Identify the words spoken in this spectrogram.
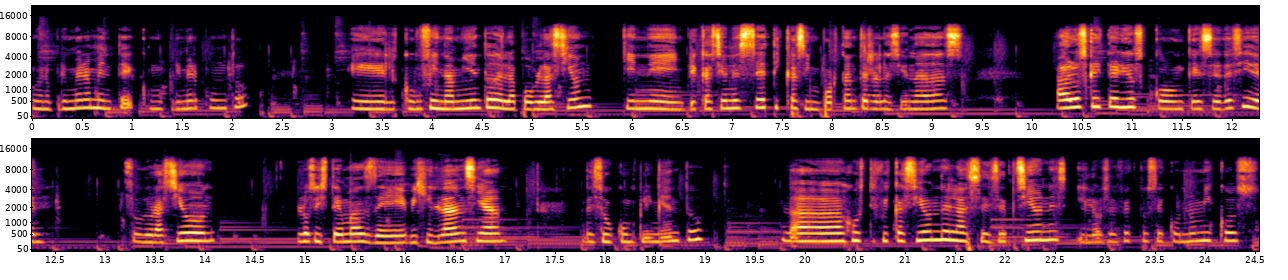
Bueno, primeramente, como primer punto, el confinamiento de la población tiene implicaciones éticas importantes relacionadas a los criterios con que se deciden, su duración, los sistemas de vigilancia de su cumplimiento, la justificación de las excepciones y los efectos económicos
